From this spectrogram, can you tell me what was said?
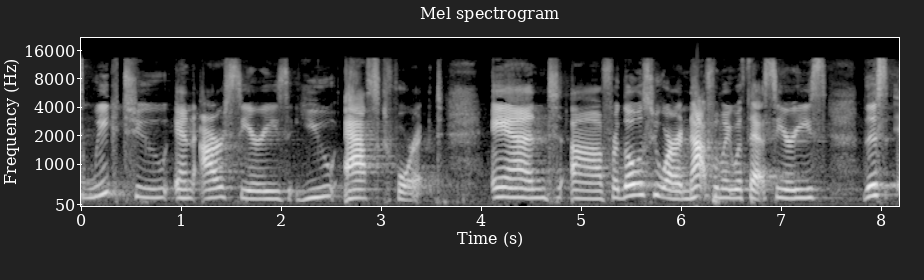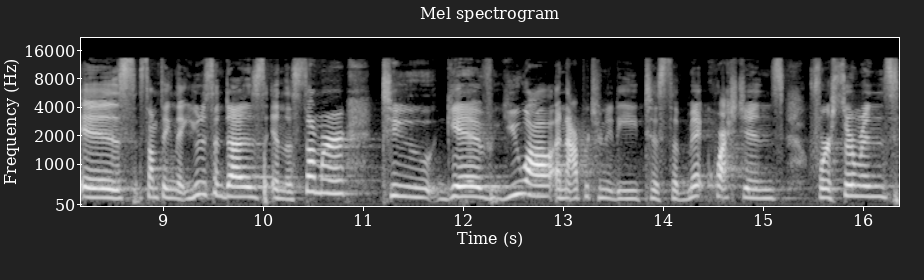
is week two in our series, You Asked for It. And uh, for those who are not familiar with that series, this is something that Unison does in the summer to give you all an opportunity to submit questions for sermons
